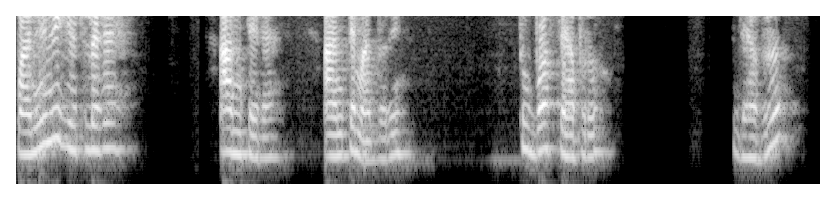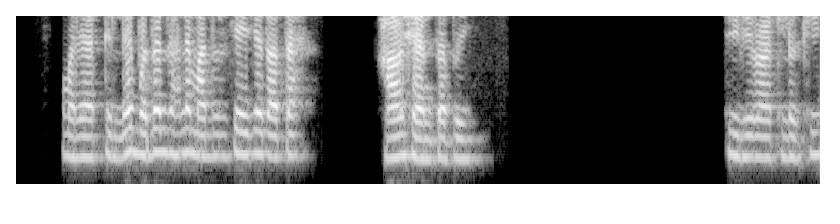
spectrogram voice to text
पाणी नाही घेतलं काय? आणते का? आणते माधुरी. तू बस झाबरू झाबरू मला वाटतं लय बदल झाला माधुरीच्या याच्यात आता. हा शांताबाई. तिने वाटलं की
